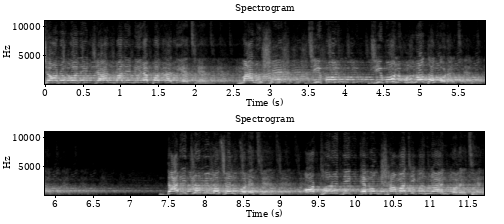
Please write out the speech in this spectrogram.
জনগণের জানমালের নিরাপত্তা দিয়েছেন। মানুষের জীবন জীবন উন্নত করেছেন। দারিদ্র বিমোচন করেছেন। অর্থনৈতিক এবং সামাজিক উন্নয়ন করেছেন।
